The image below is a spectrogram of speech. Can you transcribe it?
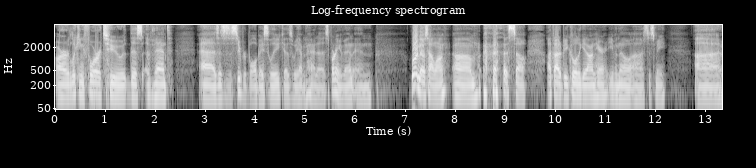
are looking forward to this event as this is a Super Bowl basically because we haven't had a sporting event in Lord knows how long. Um, so I thought it'd be cool to get on here, even though uh, it's just me. Uh,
